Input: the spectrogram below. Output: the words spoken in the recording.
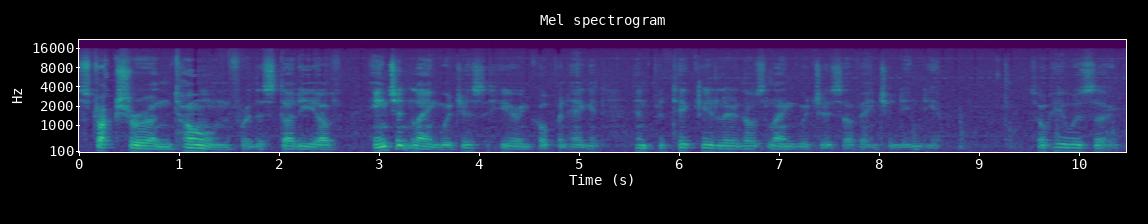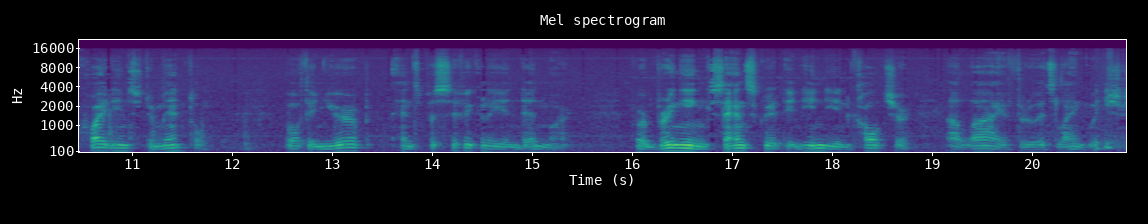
structure and tone for the study of ancient languages here in Copenhagen, and particularly those languages of ancient India. So he was uh, quite instrumental, both in Europe and specifically in Denmark, for bringing Sanskrit in Indian culture alive through its language.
